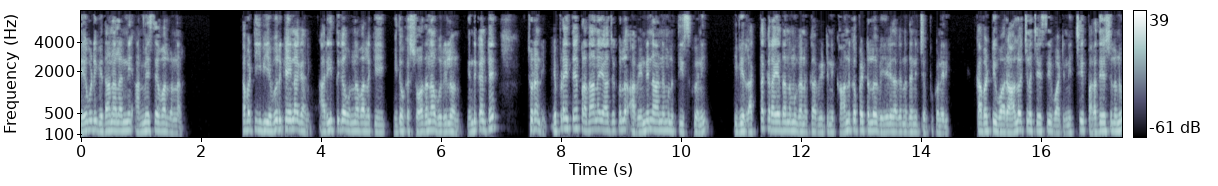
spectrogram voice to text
దేవుడి విధానాలన్నీ అమ్మేసే వాళ్ళు ఉన్నారు కాబట్టి ఇవి ఎవరికైనా కానీ ఆ రీతిగా ఉన్న వాళ్ళకి ఇది ఒక శోధన ఉరిలోను ఎందుకంటే చూడండి ఎప్పుడైతే ప్రధాన యాజకులు ఆ వెండి నాణ్యములు తీసుకొని ఇవి రక్త క్రయధనము కనుక వీటిని కానుక పెట్టలో వేయదగినదని చెప్పుకునేది కాబట్టి వారు ఆలోచన చేసి వాటినిచ్చి పరదేశులను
